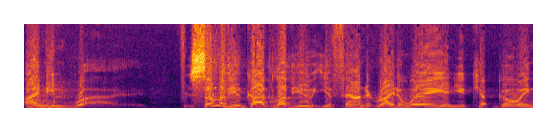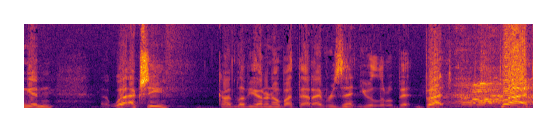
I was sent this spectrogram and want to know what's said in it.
I mean, what? Some of you, God love you, you found it right away and you kept going. And, well, actually, God love you, I don't know about that. I resent you a little bit. But, but,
